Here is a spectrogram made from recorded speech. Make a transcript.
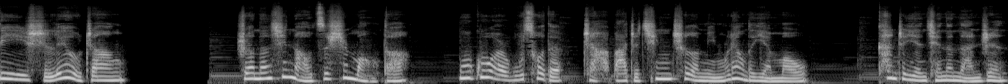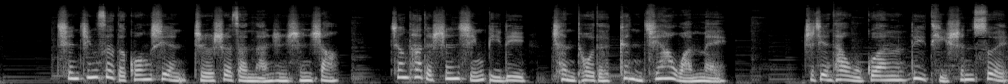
第十六章，阮南希脑子是猛的，无辜而无措的眨巴着清澈明亮的眼眸，看着眼前的男人，浅金色的光线折射在男人身上，将他的身形比例衬托得更加完美。只见他五官立体深邃，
